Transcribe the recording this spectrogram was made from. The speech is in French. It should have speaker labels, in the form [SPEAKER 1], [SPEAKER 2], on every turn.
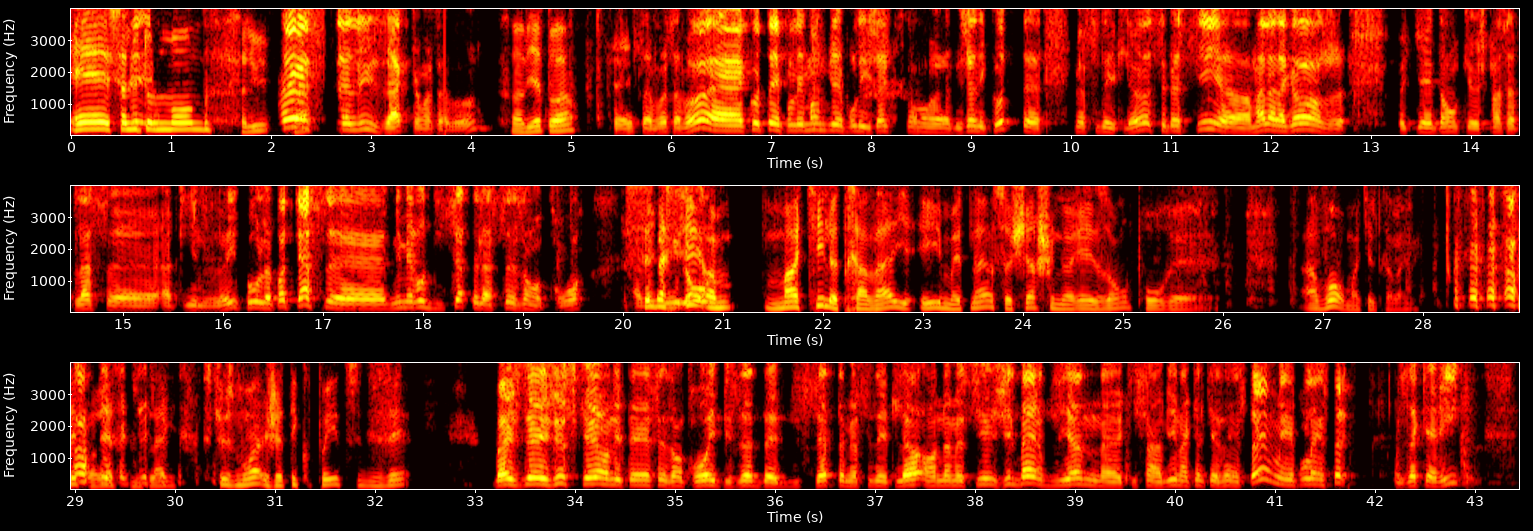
[SPEAKER 1] Eh, salut tout le monde. Salut.
[SPEAKER 2] Salut Zach, comment ça va?
[SPEAKER 1] Ça va bien, toi?
[SPEAKER 2] Eh, ça va, ça va. Euh, écoute, pour les, monde, pour les gens qui sont euh, déjà à l'écoute, euh, merci d'être là. Sébastien a mal à la gorge. donc, je prends sa place à pied levé pour le podcast numéro 17 de la saison 3.
[SPEAKER 1] Sébastien a manqué le travail et maintenant se cherche une raison pour avoir manqué le travail. C'est pas vrai, c'est une blague. Excuse-moi, je t'ai coupé, tu disais?
[SPEAKER 2] Ben, je disais juste qu'on était saison 3, épisode 17. Merci d'être là. On a M. Gilbert Dionne euh, qui s'en vient dans quelques instants, mais pour l'instant, Zachary,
